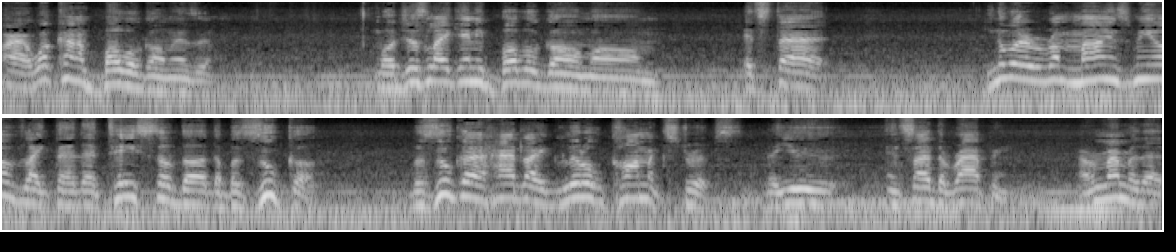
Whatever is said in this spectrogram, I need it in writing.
All right, what kind of bubble gum is it? Well, just like any bubble gum, um, it's that you know what it reminds me of? Like that that taste of the the bazooka. Bazooka had like little comic strips that you inside the wrapping. I remember that.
